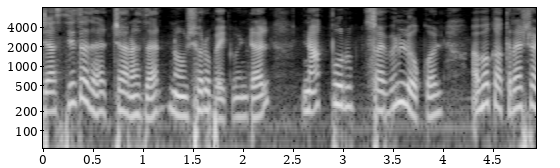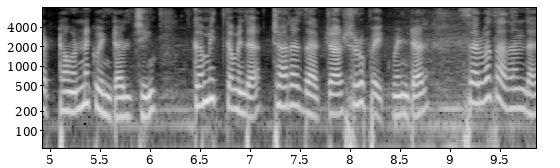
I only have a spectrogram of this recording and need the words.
जास्तीचा दर चार हजार नऊशे रुपये क्विंटल. नागपूर सोयाबीन लोकल अवक अकराशे अठ्ठावन्न क्विंटलची कमीत कमी दर चार हजार चारशे रुपये क्विंटल. सर्वसाधारण दर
